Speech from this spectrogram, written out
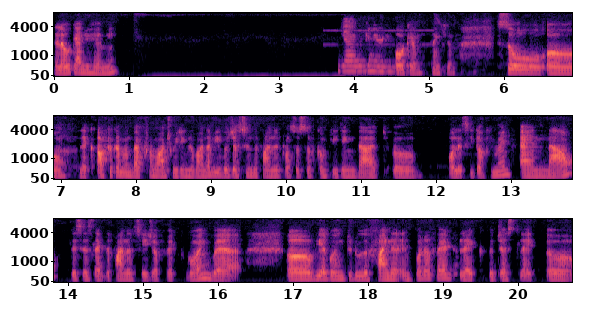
Hello, can you hear me? Yeah, we can hear you. Okay, thank you. So, uh, like after coming back from March meeting Rwanda, we were just in the final process of completing that uh, policy document, and now this is like the final stage of it going, where uh, we are going to do the final input of it, like just like uh,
